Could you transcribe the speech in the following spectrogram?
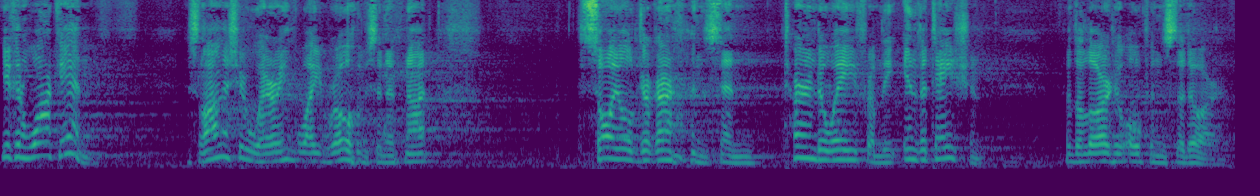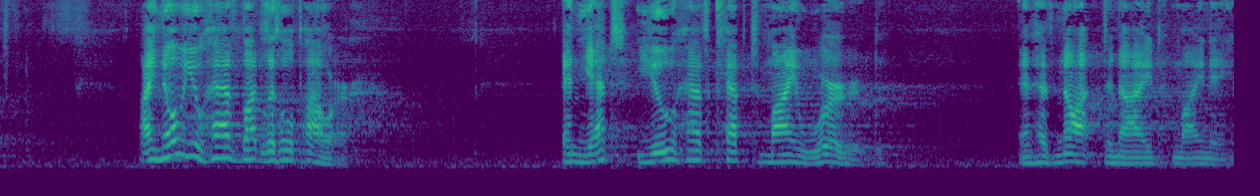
You can walk in. As long as you're wearing white robes and have not soiled your garments and turned away from the invitation of the Lord who opens the door. I know you have but little power, and yet you have kept my word and have not denied my name.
